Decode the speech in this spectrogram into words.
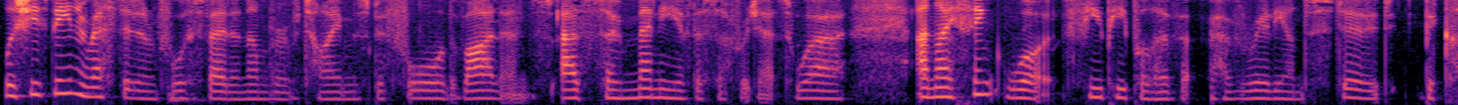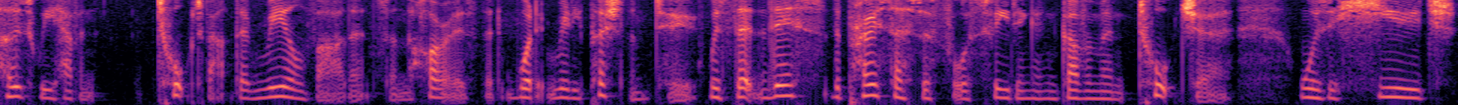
Well, she's been arrested and force fed a number of times before the violence, as so many of the suffragettes were. And I think what few people have have really understood, because we haven't talked about the real violence and the horrors that what it really pushed them to, was that this the process of force feeding and government torture was a huge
